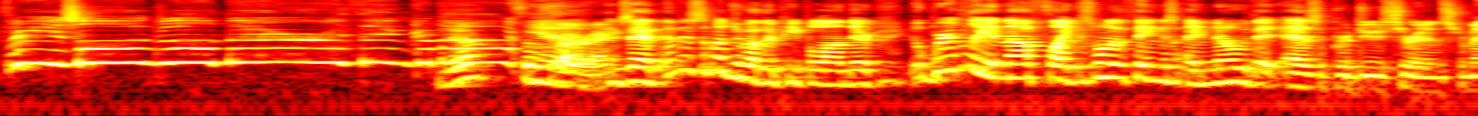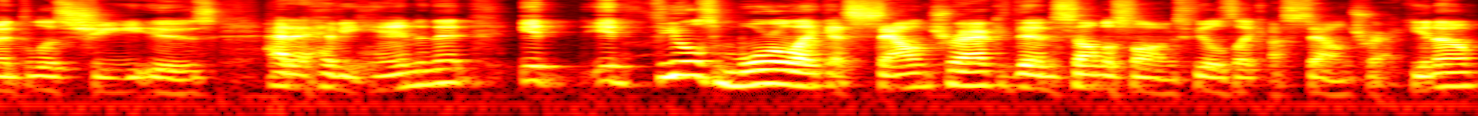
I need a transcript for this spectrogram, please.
three songs on there, I think. About sounds about right. exactly. And there's a bunch of other people on there. Weirdly enough, like it's one of the things I know that as a producer and instrumentalist, she is had a heavy hand in it. It it feels more like a soundtrack than Selma Songs feels like a soundtrack. You know,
